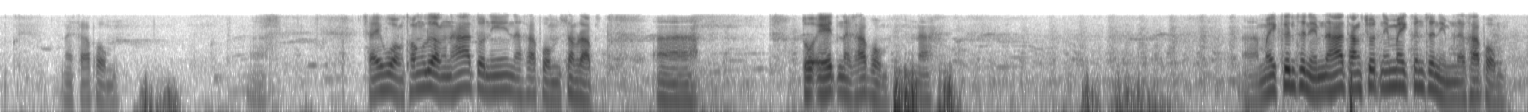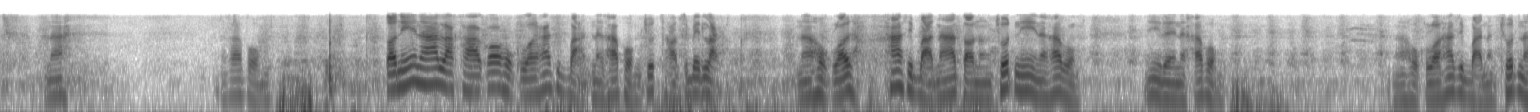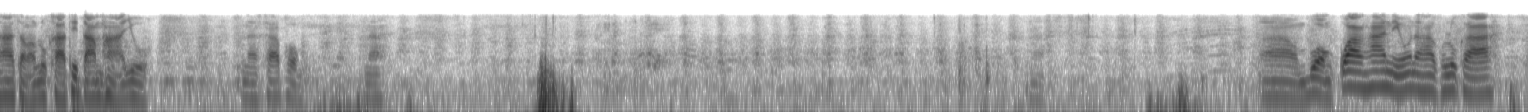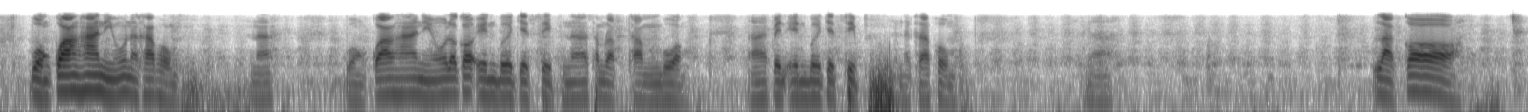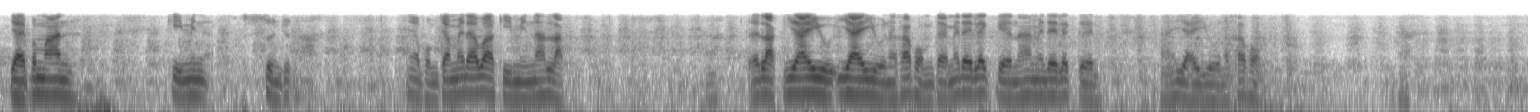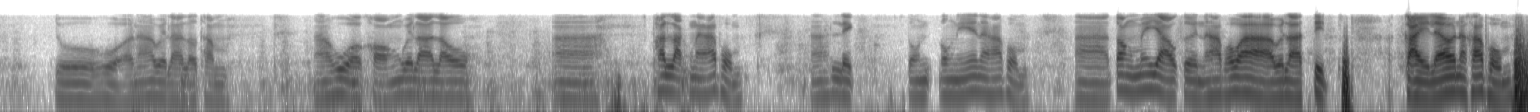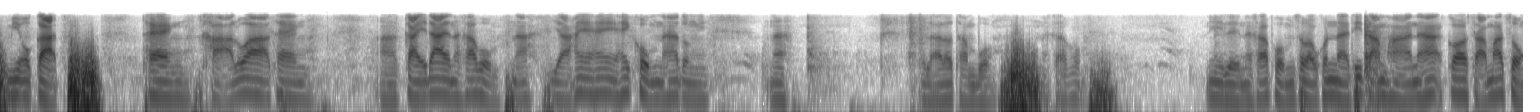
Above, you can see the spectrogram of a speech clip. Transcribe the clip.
นะครับผมนะใช้ห่วงทองเหลืองนะฮะตัวนี้นะครับผมสำหรับตัวเอสนะครับผมนะไม่ขึ้นสนิมนะฮะทั้งชุดนี้ไม่ขึ้นสนิมนะครับผมนะ นะครับผม ตอนนี้นะ ราคาก็650บาทนะครับ ผมชุด31หลักนะ650บาทนะต่อหนึ่งชุดนี้นะครับ ผม นี่เลยนะครับผมนะ650บาทหนึ่งชุดนะฮะสำหรับลูกค้าที่ตามหาอยู่นะครับผมนะอ่าบ่วงกว้าง 5 นิ้วนะครับคุณลูกค้า บ่วงกว้าง 5 นิ้วนะครับผมนะบ่วงกว้าง 5 นิ้ว แล้วก็เอ็นเบอร์ 70 นะสำหรับทำบ่วงนะเป็นเอ็นเบอร์ 70 นะครับผมนะหลักก็ใหญ่ประมาณกี่มิลศูนย์จุดเนี่ยผมจำไม่ได้ว่ากี่มิลนะหลักแต่หลักใหญ่อยู่ใหญ่อยู่นะครับ ผมแต่ไม่ได้เล็กเกินนะ ไม่ได้เล็กเกินนะใหญ่อยู่นะครับผมนะ ดูหัวนะ เวลาเราทำนะหัวของเวลาเราอ่าพันหลักนะครับผมนะเหล็กตรงตรงนี้นะครับผมอ่าต้องไม่ยาวเกินนะครับ เพราะว่าเวลาติดไก่แล้วนะครับผมมีโอกาสแทงขาหรือว่าแทงอ่าไก่ได้นะครับผมนะอย่าให้ให้ให้คมนะฮะตรงนี้นะ เวลาเราทำบ่วงนะครับผม นี่เลยนะครับผมสำหรับคนไหนที่ตามหานะฮะก็สามารถส่ง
